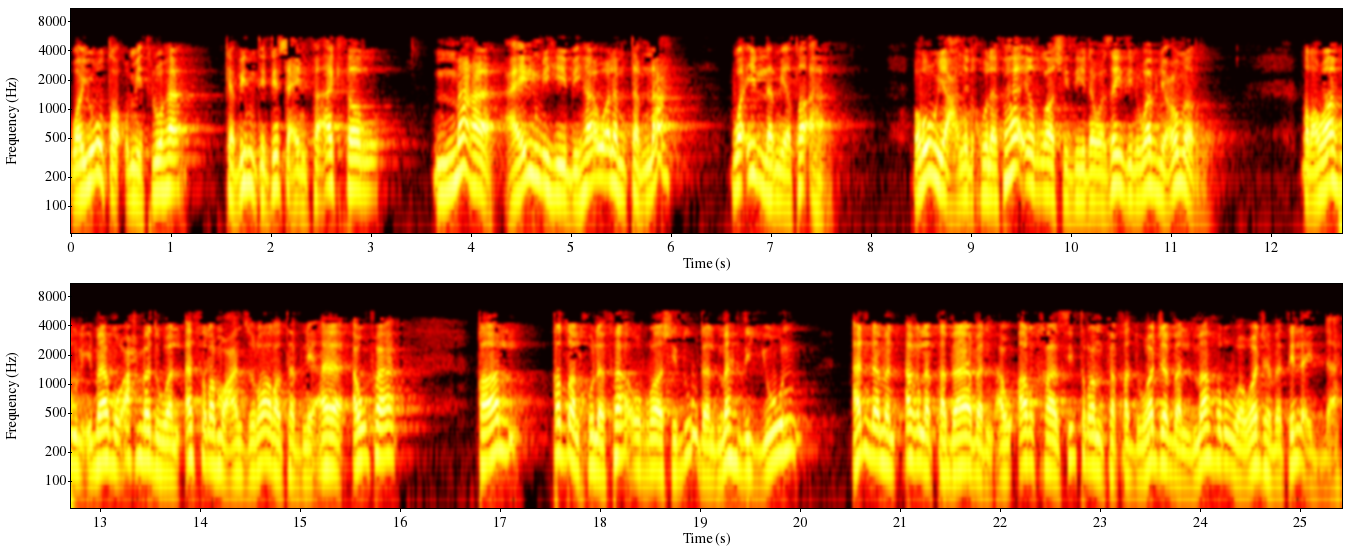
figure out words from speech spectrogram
ويوطأ مثلها كبنت تسع فأكثر مع علمه بها ولم تمنعه وإن لم يطأها. روي عن الخلفاء الراشدين وزيد وابن عمر. رواه الإمام أحمد والأثرم عن زرارة بن أوفى قال قضى الخلفاء الراشدون المهديون أن من أغلق بابا أو أرخى سترا فقد وجب المهر ووجبت العدة.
